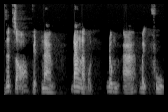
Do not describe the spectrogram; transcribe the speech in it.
rất rõ Việt Nam đang là một Đông Á bệnh phù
